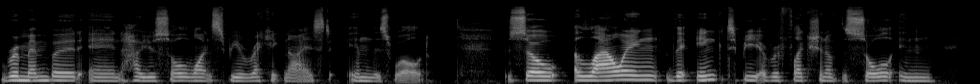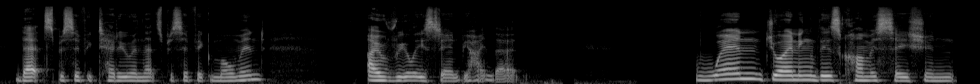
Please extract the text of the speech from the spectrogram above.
remembered and how your soul wants to be recognized in this world. So, allowing the ink to be a reflection of the soul in that specific tattoo in that specific moment, I really stand behind that. When joining this conversation,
